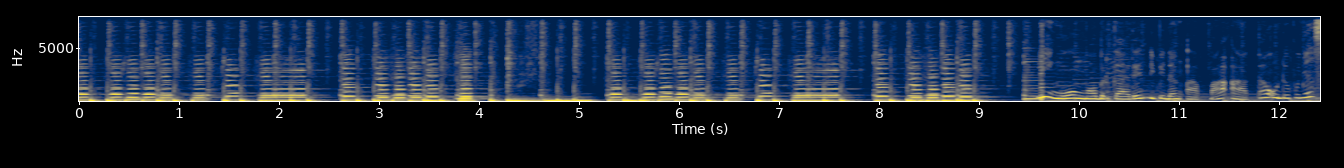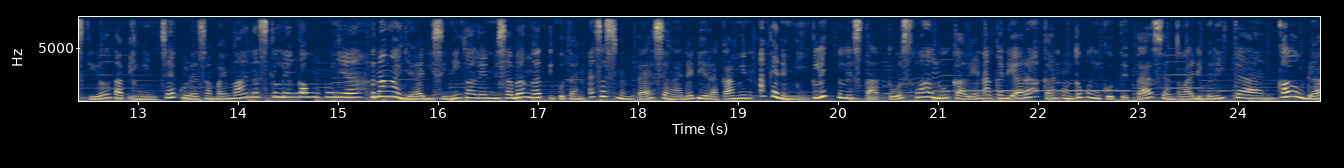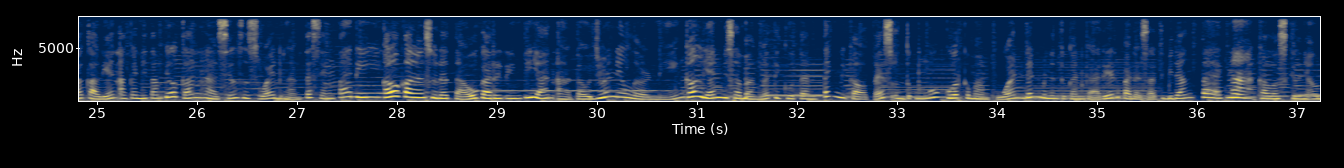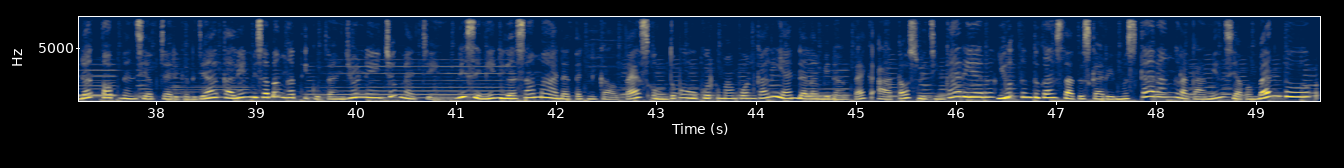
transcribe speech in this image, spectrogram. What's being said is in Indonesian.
Müzik mau berkarir di bidang apa atau udah punya skill tapi ingin cek udah sampai mana skill yang kamu punya? Tenang aja, di sini kalian bisa banget ikutan assessment test yang ada di Rakamin Academy. Klik pilih status, lalu kalian akan diarahkan untuk mengikuti tes yang telah diberikan. Kalau udah, kalian akan ditampilkan hasil sesuai dengan tes yang tadi. Kalau kalian sudah tahu karir impian atau journey learning, kalian bisa banget ikutan technical test untuk mengukur kemampuan dan menentukan karir pada saat di bidang tech. Nah, kalau skillnya udah top dan siap cari kerja, kalian bisa banget ikutan journey Journey Job Matching. Di sini juga sama ada technical test untuk mengukur kemampuan kalian dalam bidang tech atau switching karir. Yuk tentukan status karirmu sekarang, Rakamin siap membantu.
